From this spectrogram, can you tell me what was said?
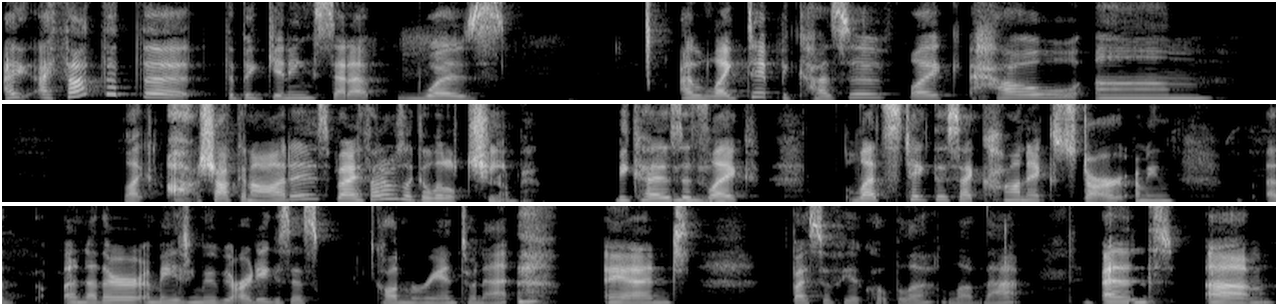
I I thought that the the beginning setup was I liked it because of like how um like ah shock and awe it is, but I thought it was like a little cheap because it's Mhm. like let's take this iconic start. I mean, a, another amazing movie already exists called Marie Antoinette and by Sofia Coppola, love that. And um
